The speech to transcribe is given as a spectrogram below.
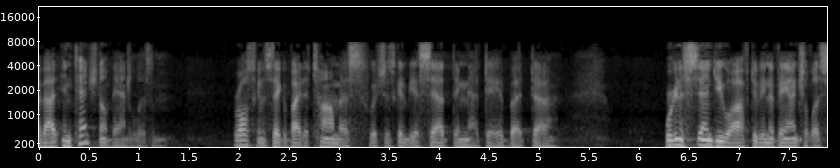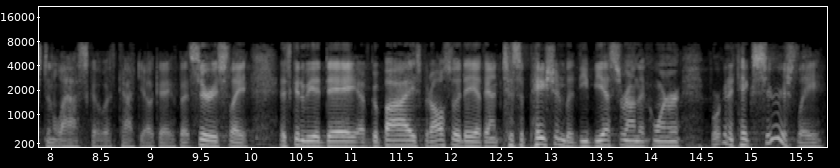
about intentional evangelism. We're also going to say goodbye to Thomas, which is going to be a sad thing that day, but uh, we're going to send you off to be an evangelist in Alaska with Katya, okay? But seriously, it's going to be a day of goodbyes, but also a day of anticipation with VBS around the corner. We're going to take seriously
